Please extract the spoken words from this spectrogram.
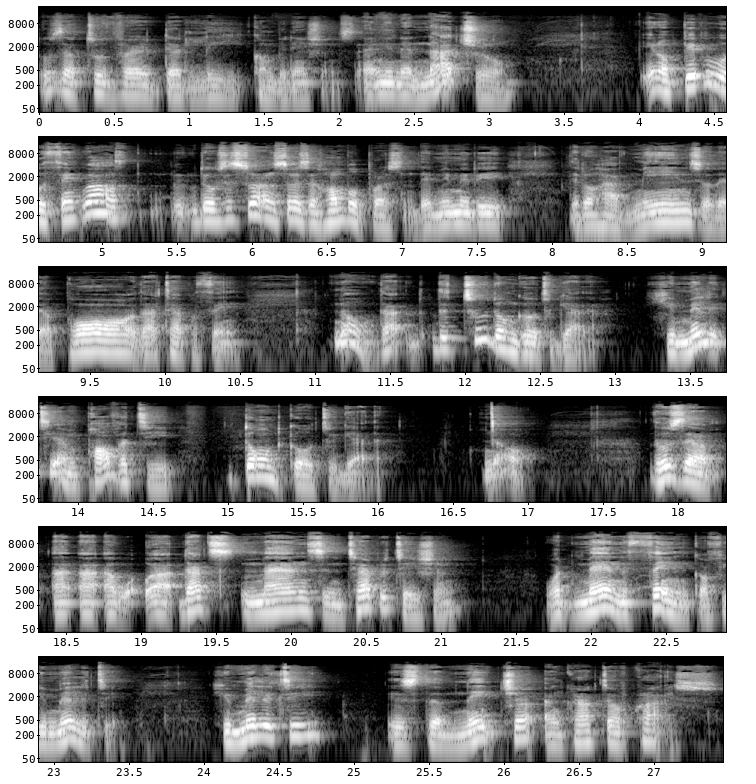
Those are two very deadly combinations. And in a natural, you know, people will think, well, those so and so is a humble person. They may maybe they don't have means or they're poor, that type of thing. No, that the two don't go together. Humility and poverty don't go together. No. Those are, uh, uh, uh, that's man's interpretation, what men think of humility. Humility is the nature and character of Christ.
